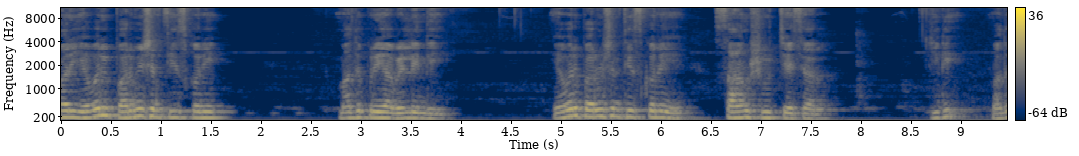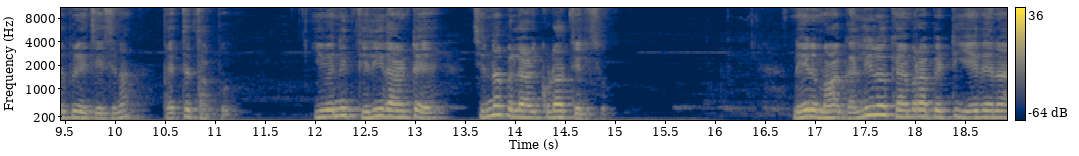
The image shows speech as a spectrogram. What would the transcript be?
మరి ఎవరి పర్మిషన్ తీసుకొని మధుప్రియ వెళ్ళింది? ఎవరి పర్మిషన్ తీసుకొని సాంగ్ షూట్ చేశారు? ఇది మధుప్రియ చేసిన పెద్ద తప్పు. ఇవన్నీ తెలియదా అంటే చిన్న పిల్లాడికి కూడా తెలుసు. నేను మా గల్లీలో కెమెరా పెట్టి ఏదైనా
